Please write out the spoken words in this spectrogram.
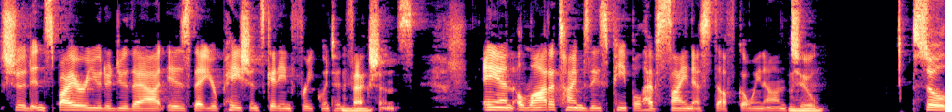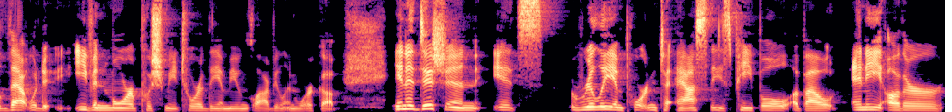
should inspire you to do that is that your patient's getting frequent mm-hmm. infections and a lot of times these people have sinus stuff going on too mm-hmm. so that would even more push me toward the immune globulin workup in addition it's really important to ask these people about any other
